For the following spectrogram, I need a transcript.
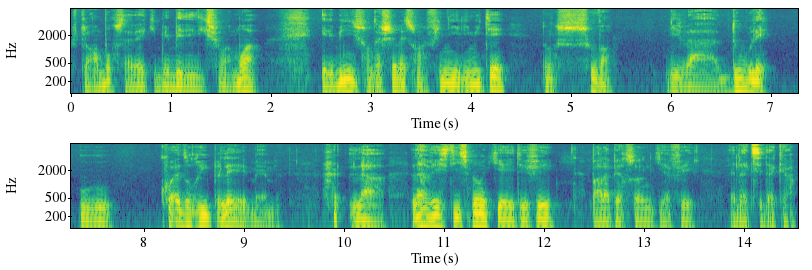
je te le rembourse avec mes bénédictions à moi. Et les bénédictions d'Hachem, elles sont infinies et limitées. Donc souvent, il va doubler ou quadrupler même l'investissement qui a été fait par la personne qui a fait la tzedaka.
